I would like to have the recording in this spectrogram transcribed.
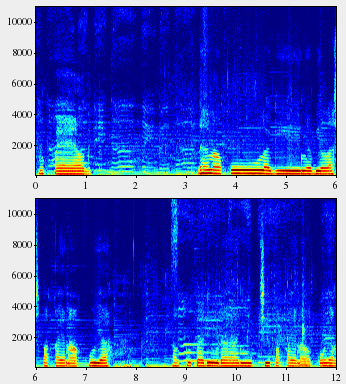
ngepel gitu. Dan aku lagi ngebilas pakaian aku ya aku tadi udah nyuci pakaian aku yang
